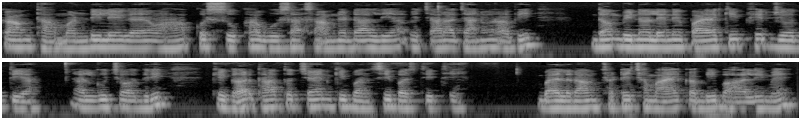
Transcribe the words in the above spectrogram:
काम था। मंडी ले गए वहाँ कुछ सूखा भूसा सामने डाल दिया। बेचारा जानवर अभी दम भी न लेने पाया कि फिर जोत दिया। अलगू चौधरी के घर था तो चैन की बंसी बजती थी। बैलराम छठे छमाए कभी बहाली में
